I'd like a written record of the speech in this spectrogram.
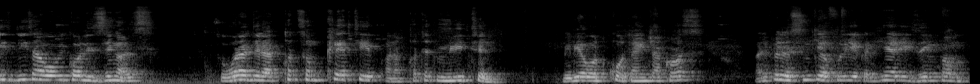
These these are what we call the zingers. So what I did, I cut some clear tape and I cut it really thin, maybe about quarter inch across. And if you listen carefully, you can hear the zing from.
